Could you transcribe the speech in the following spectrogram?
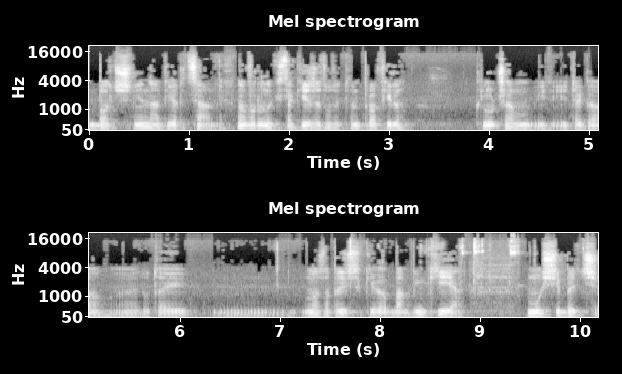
bocznie nawiercanych. No warunek jest taki, że tutaj ten profil klucza i, i tego e, tutaj, mm, można powiedzieć, takiego bumping key'a musi być e,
